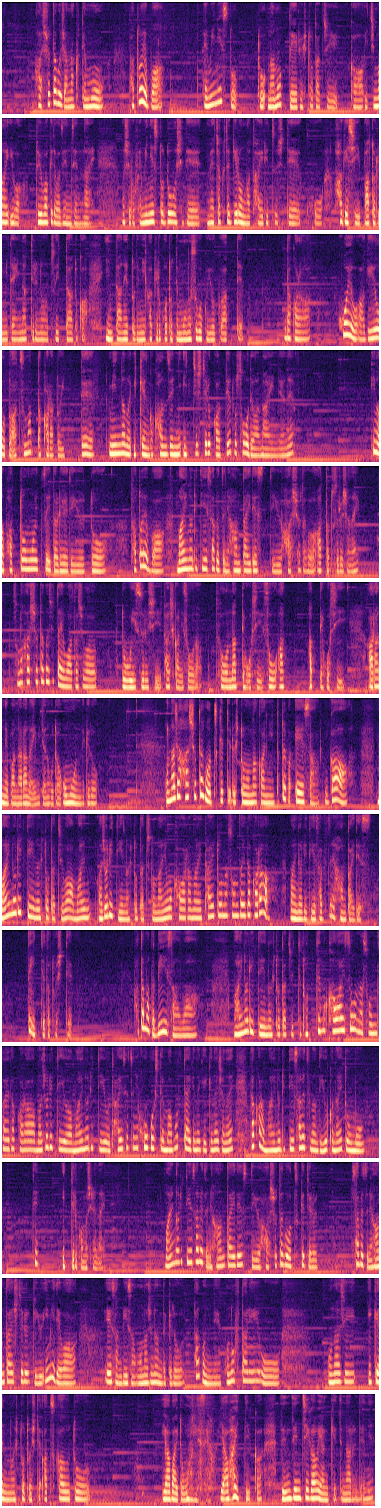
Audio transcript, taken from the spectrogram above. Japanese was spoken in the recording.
ハッシュタグじゃなくても例えばフェミニストと名乗っている人たちが一枚岩というわけでは全然ない。むしろフェミニスト同士でめちゃくちゃ議論が対立してこう激しいバトルみたいになってるのをツイッターとかインターネットで見かけることってものすごくよくあって。だから声を上げようと集まったからといってみんなの意見が完全に一致してるかっていうとそうではないんだよね。今パッと思いついた例で言うと例えばマイノリティ差別に反対ですっていうハッシュタグがあったとするじゃない？そのハッシュタグ自体は私は同意するし確かにそうだ。そうなってほしい。そうああってほしい。あらねばならないみたいなことは思うんだけど同じハッシュタグをつけてる人の中に例えば A さんがマイノリティの人たちはマイマジョリティの人たちと何も変わらない対等な存在だからマイノリティ差別に反対です。って言ってたとして。はたまた B さんはマイノリティの人たちってとってもかわいそうな存在だからマジョリティはマイノリティを大切に保護して守ってあげなきゃいけないじゃない？だからマイノリティ差別なんて良くないと思う。って言ってるかもしれない。マイノリティ差別に反対ですっていうハッシュタグをつけてる。差別に反対してるっていう意味では A さん B さん同じなんだけど多分ねこの2人を同じ意見の人として扱うとやばいと思うんですよ。やばいっていうか全然違うやんけってなるんだよね。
